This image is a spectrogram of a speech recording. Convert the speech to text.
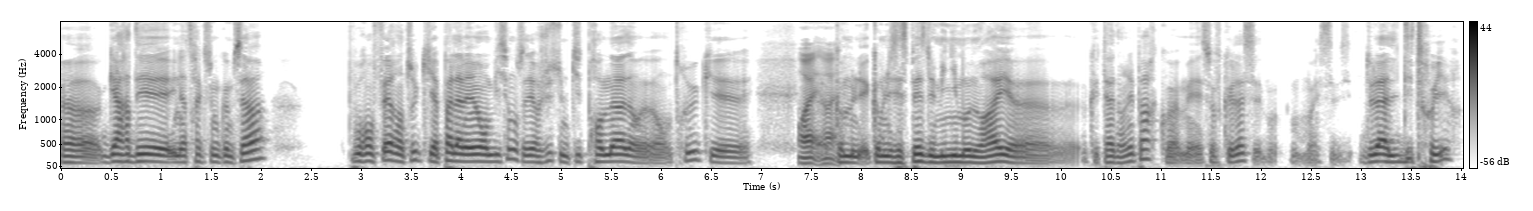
euh, garder une attraction comme ça pour en faire un truc qui a pas la même ambition, c'est-à-dire juste une petite promenade en, truc et ouais, ouais. comme les, comme les espèces de mini monorail euh, que t'as dans les parcs, quoi. Mais sauf que là, c'est bon, ouais, de là à le détruire.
